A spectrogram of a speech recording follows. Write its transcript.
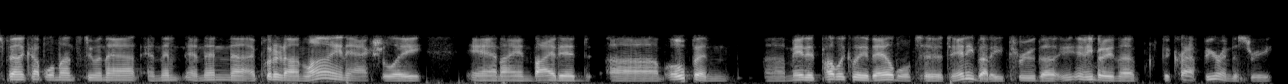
spent a couple of months doing that, and then and then uh, I put it online actually, and I invited um, open, uh, made it publicly available to, to anybody through the anybody in the, the craft beer industry,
